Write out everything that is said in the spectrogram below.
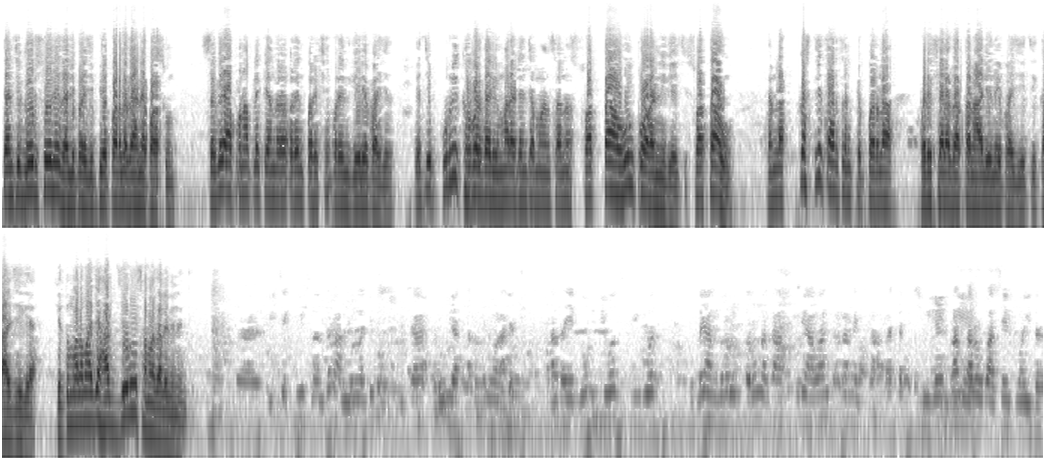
त्यांची गैरसोय नाही झाली पाहिजे पेपरला जाण्यापासून. सगळे आपण आपल्या केंद्रापर्यंत परीक्षेपर्यंत गेले पाहिजेत. याची पुरी खबरदारी मराठ्यांच्या माणसानं स्वतःहून पोरांनी घ्यायची स्वतःहून. त्यांना कसलीच अडचण पेपरला परीक्षेला जाताना आली नाही पाहिजे याची काळजी घ्या. ही तुम्हाला माझे हात जोडून समाजाला विनंती. दिशा ठरवूयात असं तुम्ही म्हणाले पण आता एक दोन दिवस तीन दिवस कुठलंही आंदोलन करू नका असं तुम्ही आवाहन करणार नाहीत का? रोको असेल किंवा इतर.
